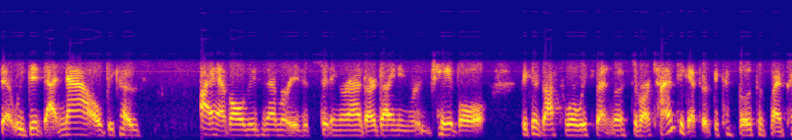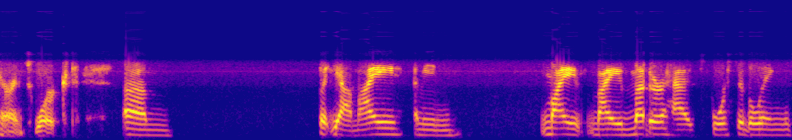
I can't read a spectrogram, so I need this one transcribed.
that we did that now because I have all these memories of sitting around our dining room table because that's where we spent most of our time together because both of my parents worked. Um, but yeah, my I mean, my my mother has four siblings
